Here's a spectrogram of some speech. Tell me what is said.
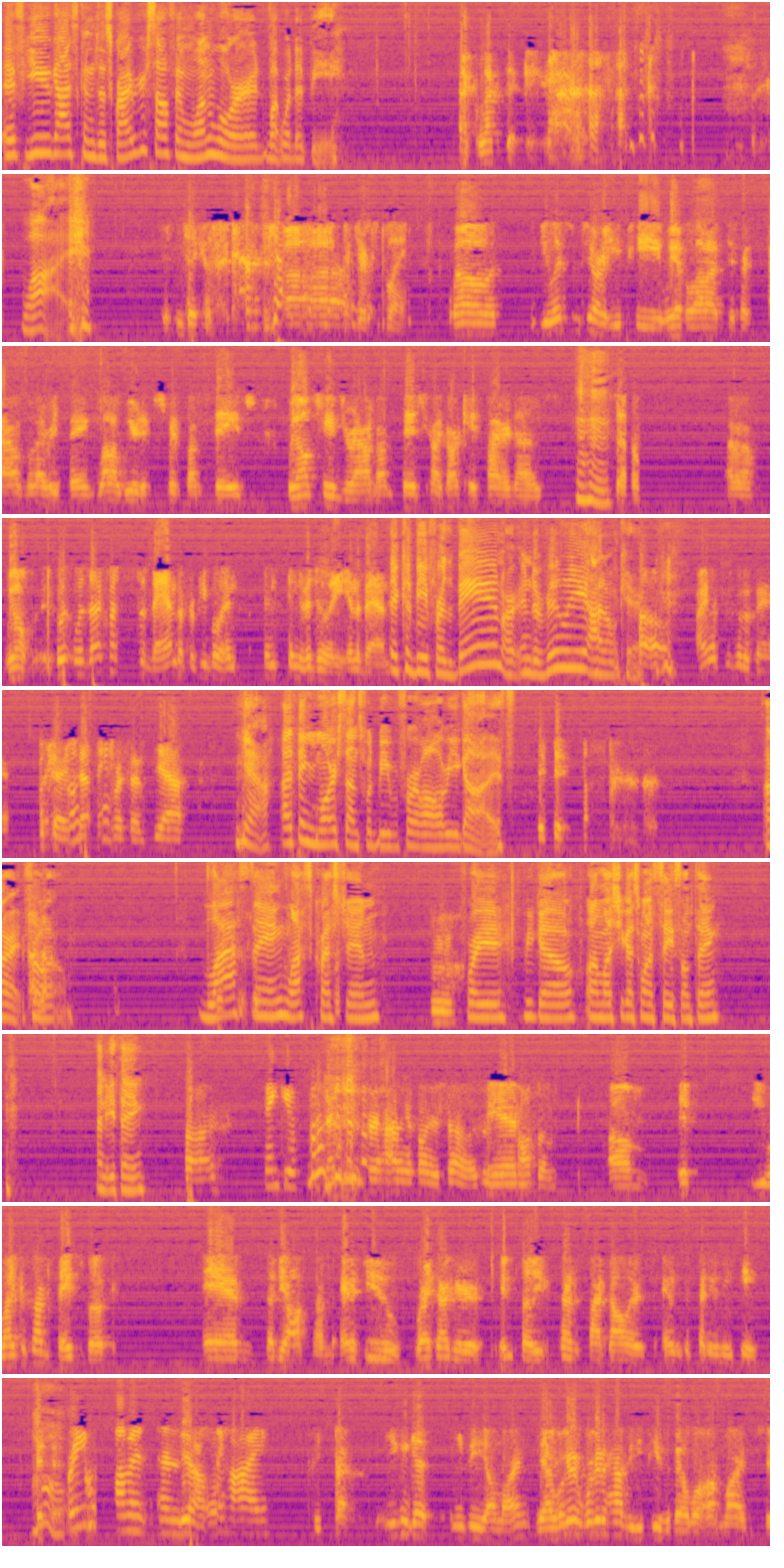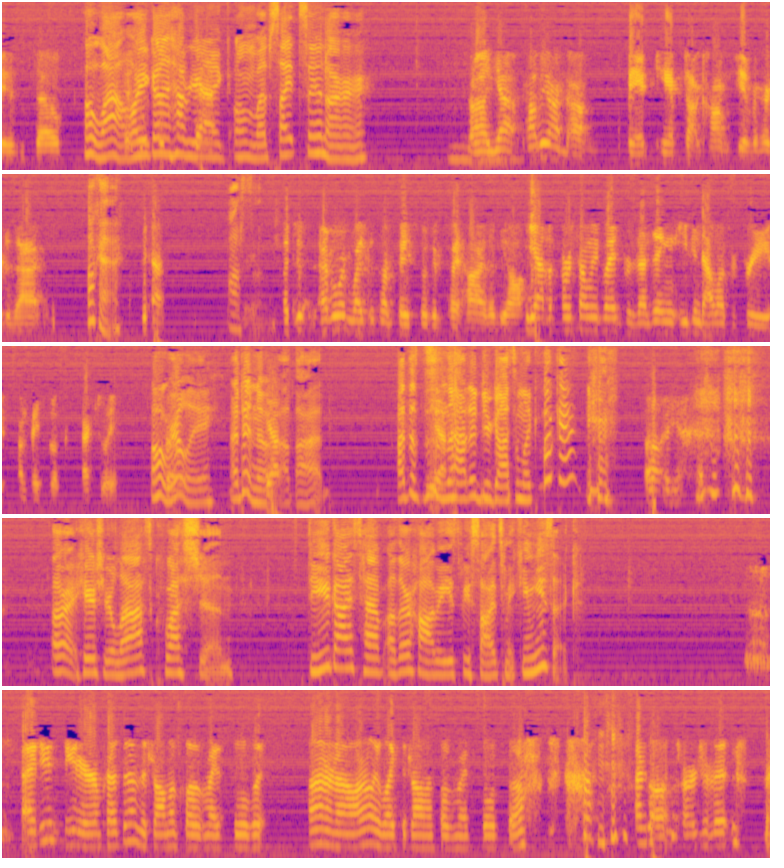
If you guys can describe yourself in one word, what would it be? Eclectic. Why? Jacob. Uh, Could you explain? well, if you listen to our EP, we have a lot of different sounds and everything, a lot of weird instruments on stage. We all change around on stage, kind of like Arcade Fire does. hmm So, I don't know. We all. Was was that question for the band or for people in, in, individually in the band? It could be for the band or individually. I don't care. Oh, I answer for the band. okay, that makes more sense. Yeah. Yeah, I think more sense would be for all of you guys. All right, so last thing, last question Mm. before you, we go, unless you guys want to say something. Anything. Uh, Thank you. thank you for having us on your show. This is And- awesome. Um, if you like us on Facebook, and that'd be awesome. And if you write down your info, you can send us five dollars, and we can send you an EP. Oh, Or you can comment and Yeah. say hi. Yeah, You can get EP online. yeah, we're gonna we're gonna have the EPs available online soon. So, oh wow. Are you gonna have your Yeah. like own website soon, or uh, yeah, probably on um, Bandcamp.com if you ever heard of that. okay? Yeah. Awesome. But just everyone like us on Facebook and say hi. That'd be awesome. Yeah, the first time we played presenting, you can download for free on Facebook, actually. Oh really? I didn't know Yeah. about that. I just Yeah. added you guys. I'm like, okay. Oh, yeah. All right, here's your last question. Do you guys have other hobbies besides making music? I do theater. I'm president of the drama club at my school, but I don't know. I don't really like the drama club at my school, so I'm not in charge of it.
